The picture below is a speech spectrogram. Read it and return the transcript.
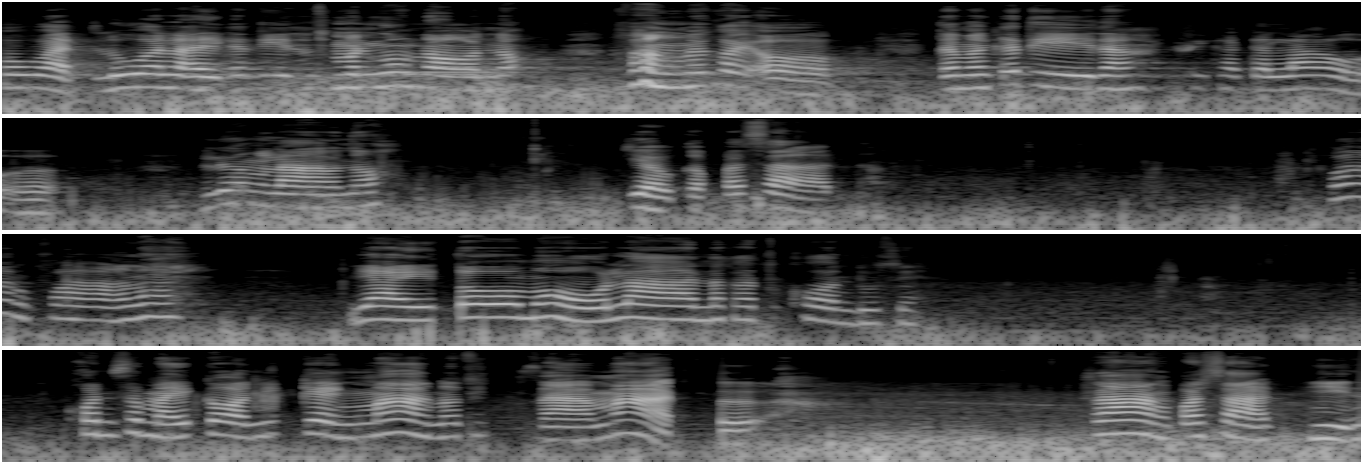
ประวัติรู้อะไรก็ดี มันง่วงนอนเนาะฟังไม่ค่อยออก แต่มันก็ดีนะที่เขาจะเล่าเออเรื่องราวเนาะเกี่ยวกับปราสาทกว้างฟางนะ ใหญ่โตมโหฬารนะคะ ทุกคนดูสิ คนสมัยก่อนนี่เก่งมากเนาะที่สามารถสร้างปราสาทหิน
